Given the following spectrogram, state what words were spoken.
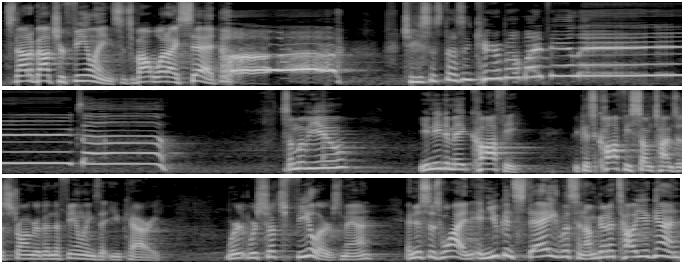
It's not about your feelings, it's about what I said. Jesus doesn't care about my feelings. Ah. Some of you, you need to make coffee because coffee sometimes is stronger than the feelings that you carry. We're, we're such feelers, man. And this is why. And you can stay, listen, I'm going to tell you again,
